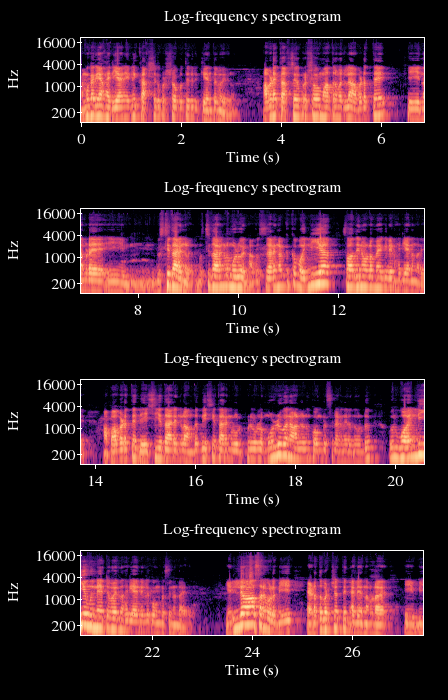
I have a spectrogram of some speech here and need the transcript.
നമുക്കറിയാം ഹരിയാനയിൽ കർഷക പ്രക്ഷോഭത്തിൽ ഒരു കേന്ദ്രമായിരുന്നു. അവിടെ കർഷക പ്രക്ഷോഭം മാത്രമല്ല അവിടുത്തെ ഈ നമ്മുടെ ഈ ഗുസ്തി താരങ്ങൾ ഗുസ്തി താരങ്ങൾ മുഴുവൻ. ആ ഗുസ്തി താരങ്ങൾക്കൊക്കെ വലിയ സ്വാധീനമുള്ള മേഖലയാണ് ഹരിയാന എന്നറിയാം. അപ്പൊ അവിടുത്തെ ദേശീയ താരങ്ങൾ അന്തർദേശീയ താരങ്ങൾ ഉൾപ്പെടെയുള്ള മുഴുവൻ ആളുകളും കോൺഗ്രസിൽ അണിനിരുന്നുകൊണ്ട് ഒരു വലിയ മുന്നേറ്റമായിരുന്നു ഹരിയാനയിൽ കോൺഗ്രസിനുണ്ടായത് എല്ലാ സ്ഥലങ്ങളും ഈ ഇടതുപക്ഷത്തിന് അല്ലെ നമ്മളെ ഈ ബി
